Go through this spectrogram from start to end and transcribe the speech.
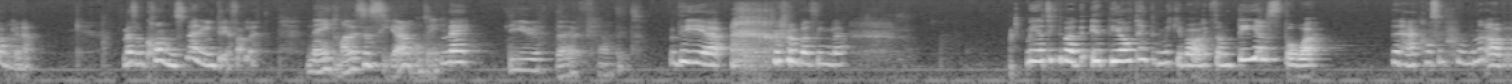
sakerna. Mm. Men som konstnär är ju inte det fallet. Nej, inte man recenserar någonting. Nej, Det är ju jättefjantigt. det är bara så himla... Men jag tyckte bara att det jag tänkte mycket var liksom dels då den här konsumtionen av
